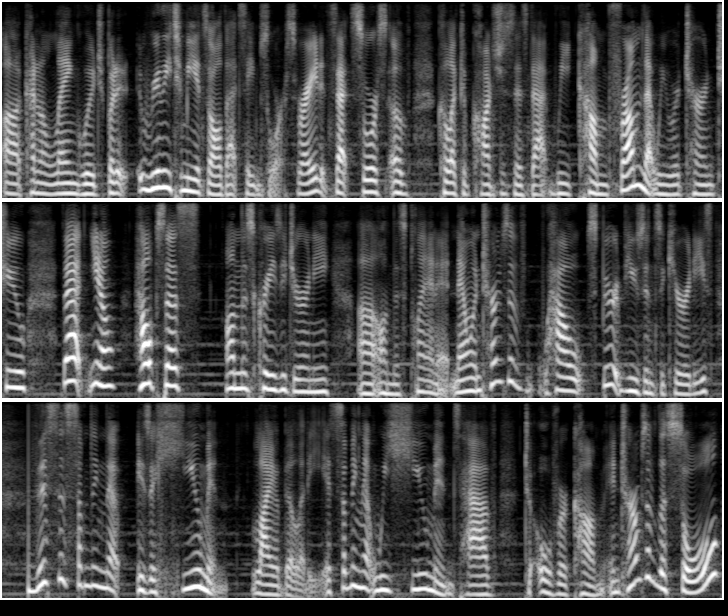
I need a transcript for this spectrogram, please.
uh, kind of language, but it really, to me, it's all that same source, right? It's that source of collective consciousness that we come from, that we return to, that, you know, helps us on this crazy journey uh, on this planet. Now, in terms of how spirit views insecurities, this is something that is a human liability. It's something that we humans have to overcome. In terms of the soul,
